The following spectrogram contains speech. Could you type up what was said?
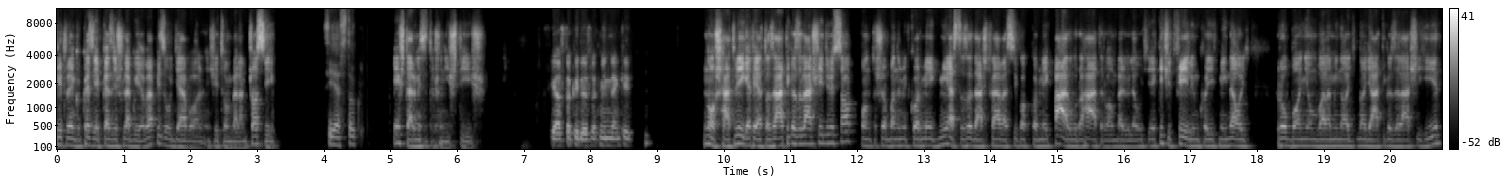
itt vagyunk a középkezdés legújabb epizódjával, és itt van velem Csaszi. Sziasztok. És természetesen Isti is. Sziasztok, üdvözlök mindenkit. Nos, hát véget ért az átigazolási időszak, pontosabban amikor még mi ezt az adást felveszünk, akkor még pár óra hátra van belőle, úgyhogy egy kicsit félünk, hogy itt még nehogy robbanjon valami nagy, nagy átigazolási hír,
